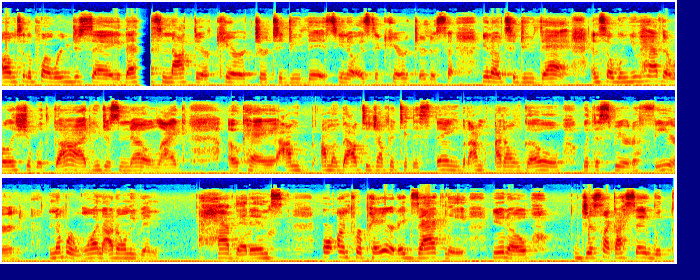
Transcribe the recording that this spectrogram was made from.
um, to the point where you just say that's not their character to do this. You know, it's the character to say, you know, to do that. And so when you have that relationship with God, you just know, like, okay, I'm I'm about to jump into this thing, but I'm I don't go with the spirit of fear. Number one, I don't even have that in or unprepared exactly you know just like i said with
